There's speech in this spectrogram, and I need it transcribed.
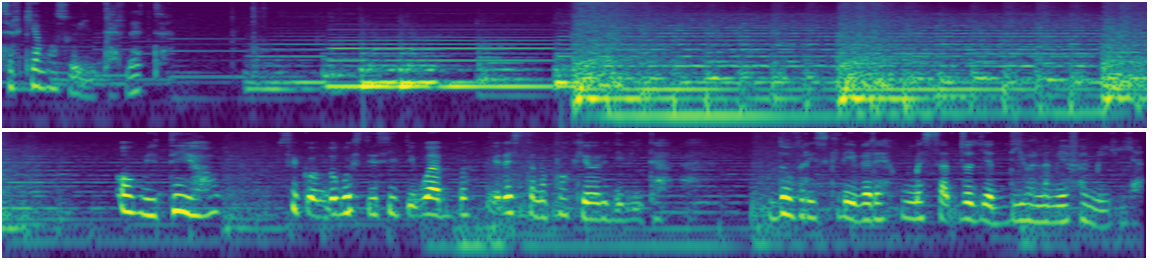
Cerchiamo su internet. Oh mio Dio, secondo questi siti web mi restano poche ore di vita. Dovrei scrivere un messaggio di addio alla mia famiglia.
